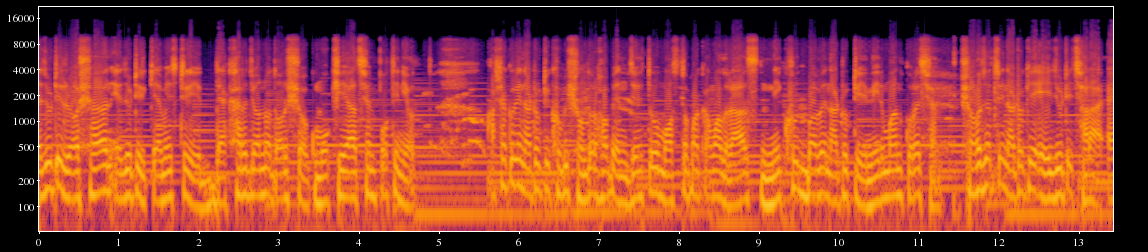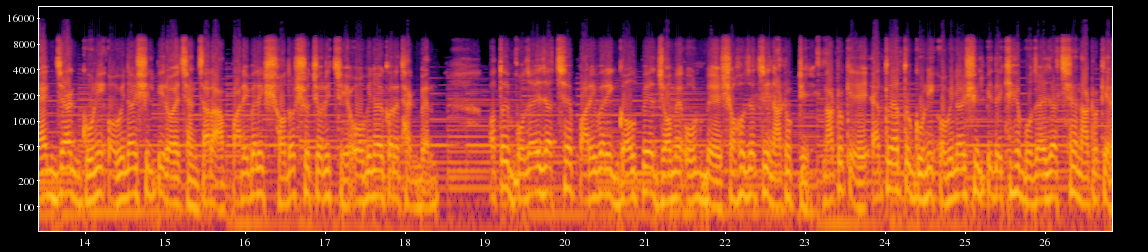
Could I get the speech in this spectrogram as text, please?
এ জুটির রসায়ন, এ জুটির কেমিস্ট্রি দেখার জন্য দর্শক মুখিয়ে আছেন প্রতিনিয়ত। আশা করি নাটকটি খুবই সুন্দর হবেন, যেহেতু মোস্তফা কামাল রাজ নিখুঁতভাবে নাটকটি নির্মাণ করেছেন। সহযাত্রী নাটকে এই জুটি ছাড়া এক যাক গুণী অভিনয় শিল্পী রয়েছেন যারা পারিবারিক সদস্য চরিত্রে অভিনয় করে থাকবেন। অতএব বোঝাই যাচ্ছে পারিবারিক গল্পে জমে উঠবে সহযাত্রী নাটকটি। নাটকে এত এত গুণী অভিনয় শিল্পী দেখে বোঝাই যাচ্ছে নাটকের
